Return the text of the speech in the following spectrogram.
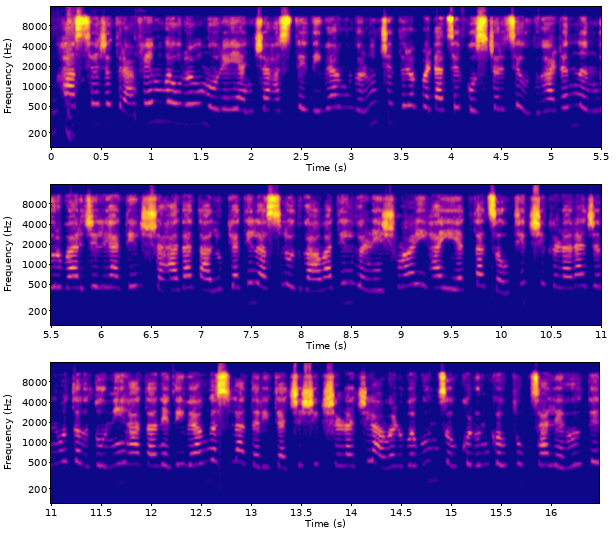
हास्यजत्रा फेम गौरव मोरे यांच्या हस्ते दिव्यांग गणू चित्रपटाचे पोस्टरचे उद्घाटन नंदुरबार जिल्ह्यातील शहादा तालुक्यातील असलोद गावातील गणेशमाळी हा इयत्ता चौथीत शिकणारा जन्मतः दोन्ही हाताने दिव्यांग असला तरी त्याची शिक्षणाची आवड बघून चौकडून कौतुक झाले होते.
